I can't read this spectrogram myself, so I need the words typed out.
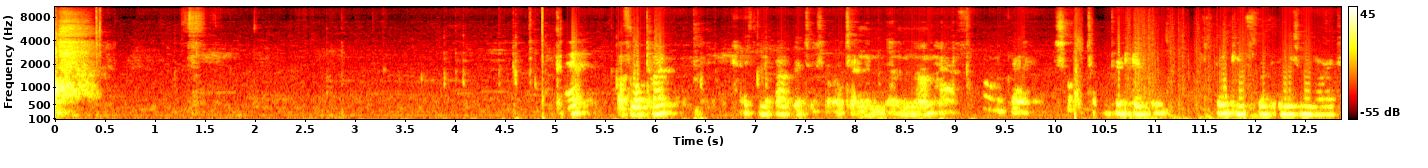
Ah. Okay, got floor Has been out into short term and then on half. Okay, short term, pretty good. Thank you for giving me some yard.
